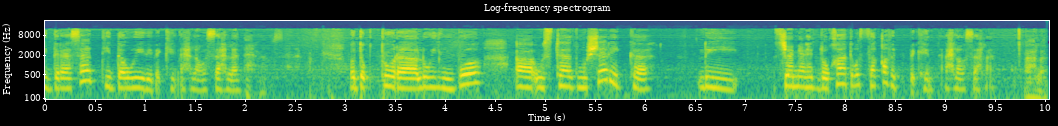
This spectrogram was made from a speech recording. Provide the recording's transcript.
الدراسات الدولية ببكين. أهلا وسهلا. أهلا وسهلا. والدكتورة لو ينبو أستاذ مشارك لجامعة اللغات والثقافة ببكين أهلا وسهلا. أهلا.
